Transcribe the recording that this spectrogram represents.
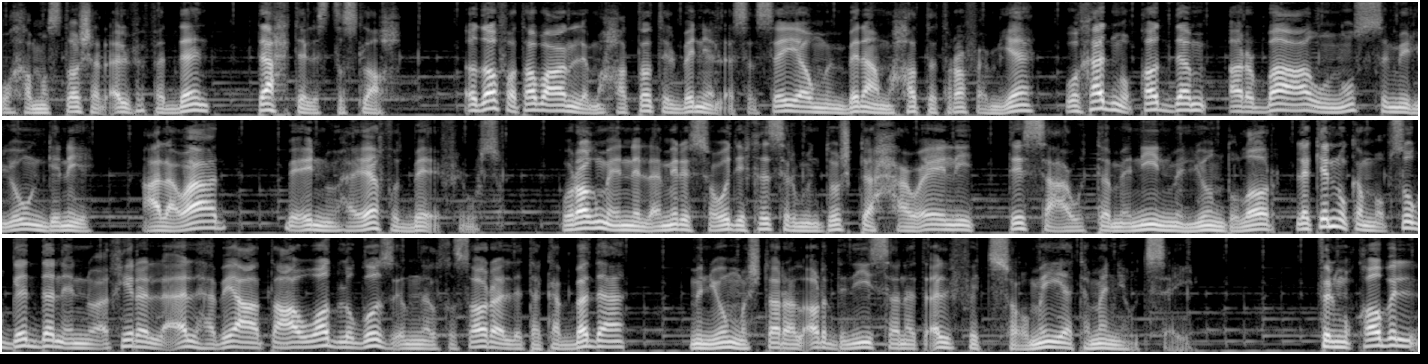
و15000 فدان تحت الاستصلاح إضافة طبعا لمحطات البنية الأساسية ومن بينها محطة رفع مياه وخد مقدم 4.5 مليون جنيه على وعد بإنه هياخد باقي فلوسه. ورغم إن الأمير السعودي خسر من توشكا حوالي 89 مليون دولار لكنه كان مبسوط جدا إنه أخيرا لقالها بيعة تعوض له جزء من الخسارة اللي تكبدها من يوم ما اشترى الأرض دي سنة 1998 في المقابل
